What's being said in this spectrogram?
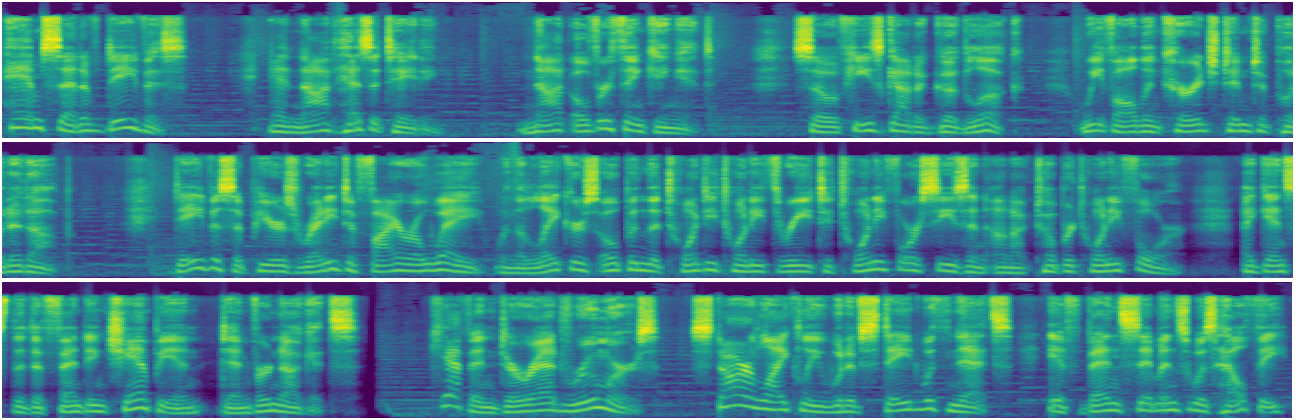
Ham said of Davis, and not hesitating, not overthinking it. So if he's got a good look, we've all encouraged him to put it up. Davis appears ready to fire away when the Lakers open the 2023-24 season on October 24 against the defending champion Denver Nuggets. Kevin Durant rumors. Star likely would have stayed with Nets if Ben Simmons was healthy.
